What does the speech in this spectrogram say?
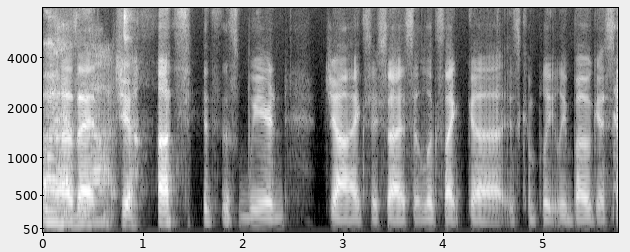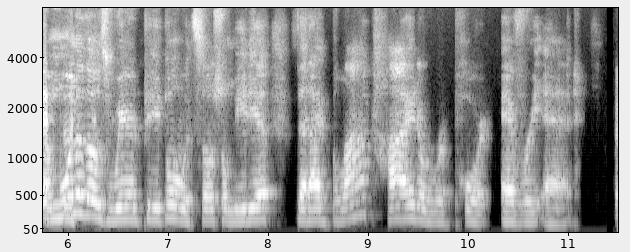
I Uh, that not. jaws. It's this weird jaw exercise that looks like uh, is completely bogus. I'm one of those weird people with social media that I block, hide, or report every ad.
